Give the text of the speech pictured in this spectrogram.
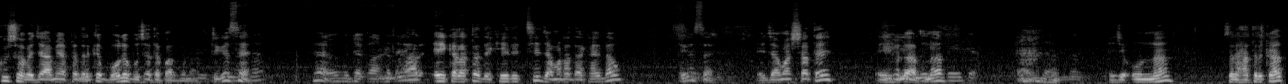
খুশি হবে যে আমি আপনাদেরকে বলে বোঝাতে পারব না। ঠিক আছে? হ্যাঁ। আর এই কালারটা দেখিয়ে দিচ্ছি জামাটা দেখাই দাও। ঠিক আছে? এই জামার সাথে এই হলো আপনার এই যে ওড়না সরি হাতের কাজ।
